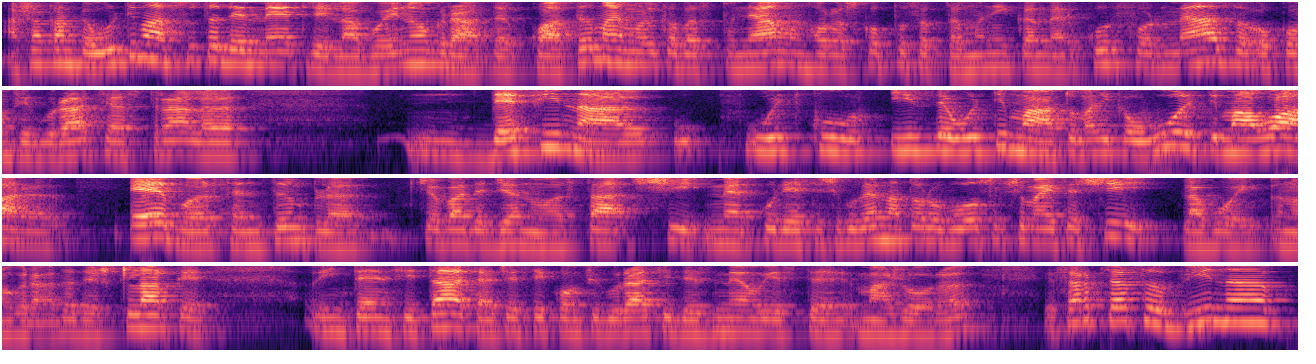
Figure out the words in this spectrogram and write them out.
Așa că pe ultima sută de metri la voi în ogradă, cu atât mai mult că vă spuneam în horoscopul săptămânii că Mercur formează o configurație astrală de final, cu iz de ultimatum, adică ultima oară ever se întâmplă ceva de genul ăsta și Mercur este și guvernatorul vostru și mai este și la voi în ogradă, deci clar că intensitatea acestei configurații de zmeu este majoră, s-ar putea să vină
